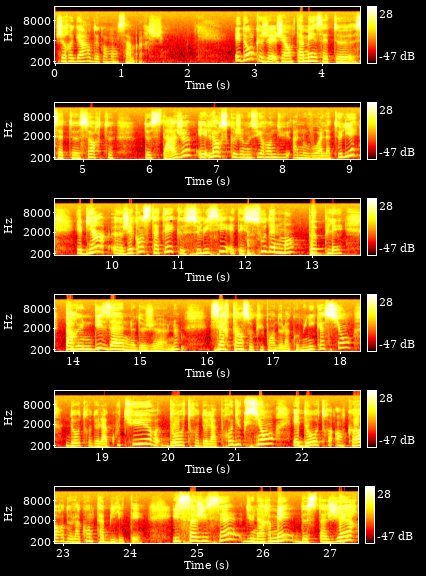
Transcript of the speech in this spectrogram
je regarde comment ça marche. Et donc, j'ai entamé cette, cette sorte stage. Et lorsque je me suis rendue à nouveau à l'atelier, eh bien, euh, j'ai constaté que celui-ci était soudainement peuplé par une dizaine de jeunes, certains s'occupant de la communication, d'autres de la couture, d'autres de la production et d'autres encore de la comptabilité. Il s'agissait d'une armée de stagiaires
